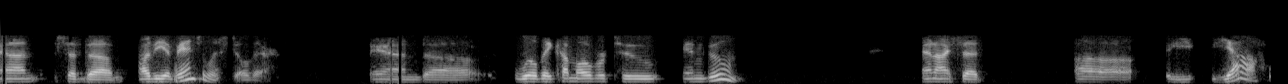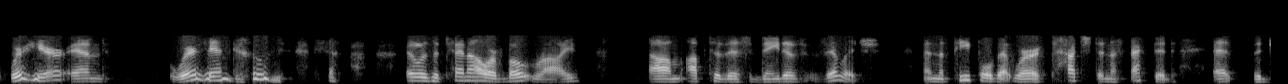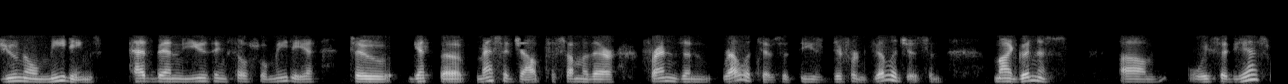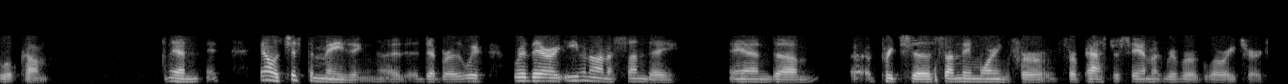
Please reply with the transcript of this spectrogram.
and said, uh, "Are the evangelists still there?" And uh, will they come over to Angoon? And I said, uh, "Yeah, we're here, and where's Angoon?" it was a ten-hour boat ride um, up to this native village, and the people that were touched and affected at the Juneau meetings had been using social media to get the message out to some of their friends and relatives at these different villages. And my goodness, um, we said, yes, we'll come. And, you know, it's just amazing, uh, Deborah. We're, we're there even on a Sunday and um, uh, preach a Sunday morning for, for Pastor Sam at River of Glory Church.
